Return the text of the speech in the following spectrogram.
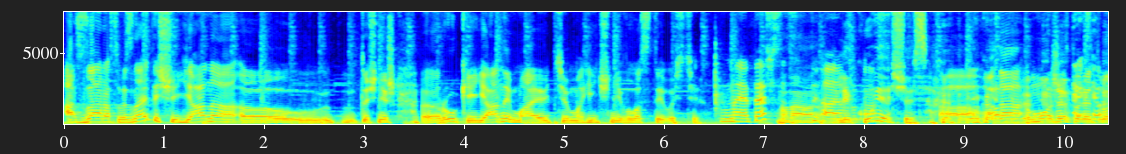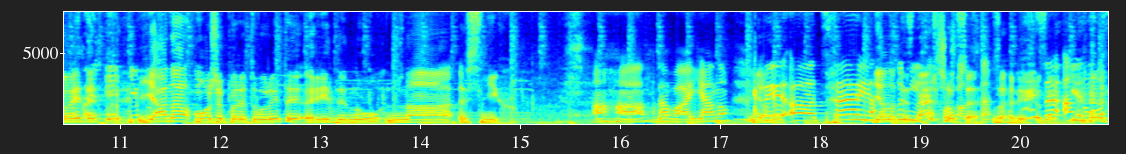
А зараз ви знаєте, що Яна, е, точніше, е, руки Яни мають магічні властивості. Неї теж все Вона застигає. лікує щось? А, вона може перетворити Яна може перетворити рідину на сніг. Ага, давай, Яно. Яна. Ти, а, це, я Яна, ти зрозуміла, знаєш що про це взагалі? Що Це ти- анонс,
